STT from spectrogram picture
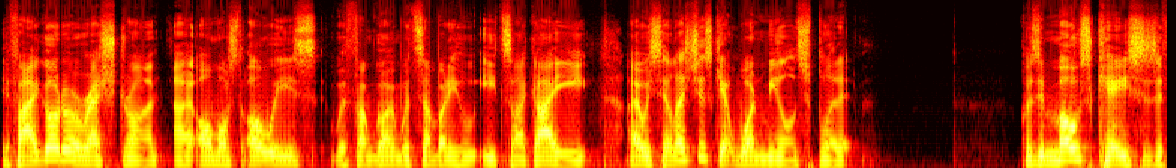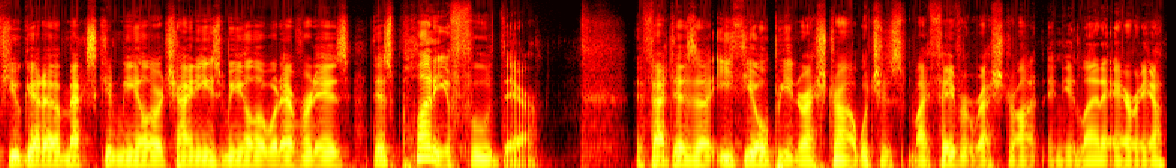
If I go to a restaurant, I almost always, if I'm going with somebody who eats like I eat, I always say, let's just get one meal and split it. Because in most cases, if you get a Mexican meal or a Chinese meal or whatever it is, there's plenty of food there. In fact, there's an Ethiopian restaurant, which is my favorite restaurant in the Atlanta area,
